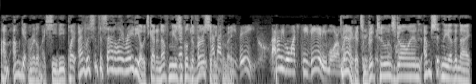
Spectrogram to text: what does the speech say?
I'm, I'm getting rid of my CD player. I listen to satellite radio. It's got enough musical diversity for me. TV? I don't even watch TV anymore. I'm Yeah, I got some good tunes going. I'm sitting the other night.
